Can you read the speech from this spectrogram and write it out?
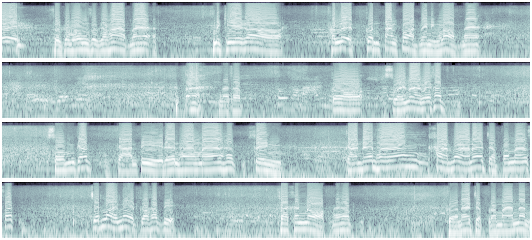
เลย สุขภงสุขภาพนะฮะ เมื่อกี้ก็ทะเลิดก้นตั้งปอดไปหนึ่งรอบนะฮะอะนะครับ ก็สวยมากเลยครับ สมกับการที่เดินทางมานะครับ ซึ่งการเดินทางคาดว่าน่าจะประมาณสัก700เมตรก็ครับพี่ จากข้างนอกนะครับ ก็น่าจะประมาณนั้น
